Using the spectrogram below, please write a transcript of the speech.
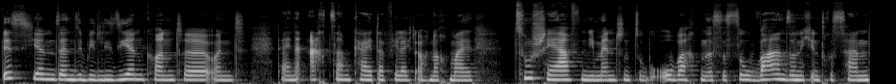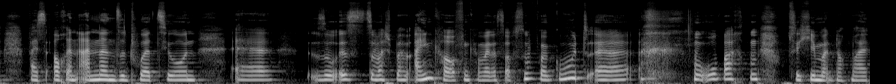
bisschen sensibilisieren konnte und deine Achtsamkeit da vielleicht auch nochmal zu schärfen, die Menschen zu beobachten. Es ist so wahnsinnig interessant, weil es auch in anderen Situationen äh, so ist, zum Beispiel beim Einkaufen kann man das auch super gut äh, beobachten, ob sich jemand nochmal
